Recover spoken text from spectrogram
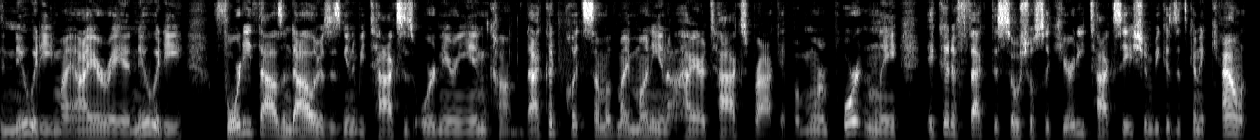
annuity, my IRA annuity, $40,000 is going to be taxed as ordinary income. That could put some of my money in a higher tax bracket, but more importantly, it could affect the Social Security taxation because it's going to count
